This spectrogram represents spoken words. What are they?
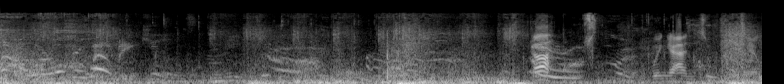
power overwhelming! Ah! 不应该按住这样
